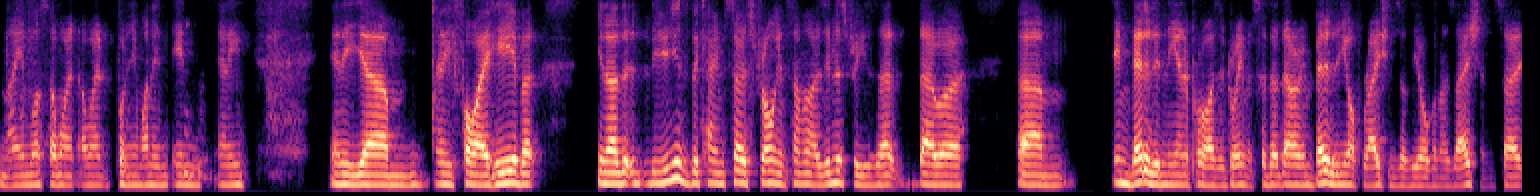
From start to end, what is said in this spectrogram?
nameless. I won't I won't put anyone in in any any um, any fire here, but you know the, the unions became so strong in some of those industries that they were um, embedded in the enterprise agreement so that they're embedded in the operations of the organization so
